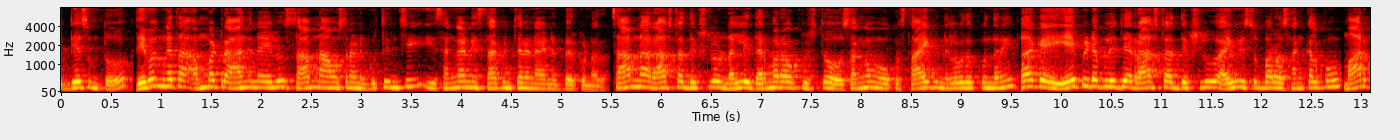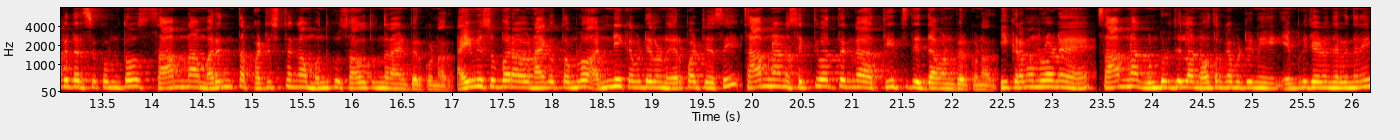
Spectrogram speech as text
ఉద్దేశంతో దివంగత అంబటి ఆంజనేయులు సామ్నా అవసరాన్ని గుర్తించి ఈ సంఘాన్ని స్థాపించారని ఆయన పేర్కొన్నారు. సామ్నా రాష్ట్ర అధ్యక్షులు నల్లి ధర్మారావు కృషితో సంఘం ఒక స్థాయికి నిలవదొక్కుందని అలాగే ఏపీడబ్ల్యూజే రాష్ట్ర అధ్యక్షులు ఐవి సుబ్బారావు సంకల్పం మార్గదర్శకంతో సామ్నా మరింత పటిష్టంగా ముందుకు సాగుతుందని ఆయన పేర్కొన్నారు. ఐవి సుబ్బారావు నాయకత్వంలో అన్ని కమిటీలను ఏర్పాటు చేసి సామ్నాను శక్తివంతంగా తీర్చిదిద్దామని పేర్కొన్నారు. ఈ క్రమంలోనే సామ్నా గుంటూరు జిల్లా నూతన కమిటీని ఎంపిక చేయడం జరిగిందని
